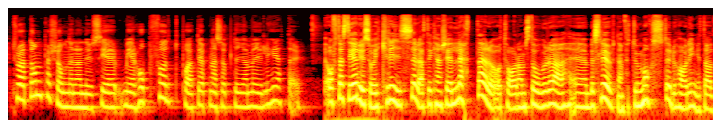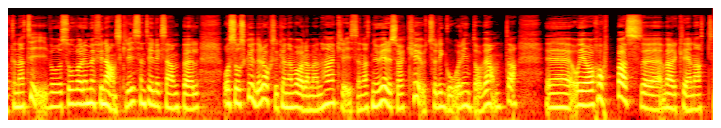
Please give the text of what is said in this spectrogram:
Jag tror att de personerna nu ser mer hoppfullt på att det öppnas upp nya möjligheter. Oftast är det ju så i kriser att det kanske är lättare att ta de stora eh, besluten för att du måste, du har inget alternativ. Och så var det med finanskrisen till exempel. Och så skulle det också kunna vara med den här krisen, att nu är det så akut så det går inte att vänta. Eh, och jag hoppas eh, verkligen att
